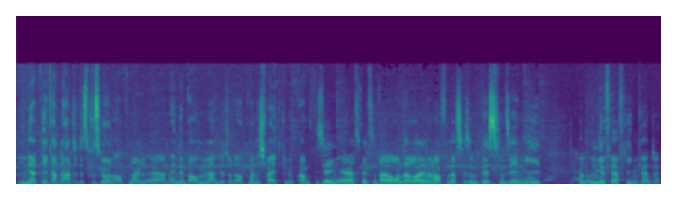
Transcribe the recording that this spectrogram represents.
Wir hatten hier gerade eine harte Diskussion, ob man äh, am Ende im Baum landet oder ob man nicht weit genug kommt. Deswegen äh, lassen wir jetzt den Ball runterrollen und hoffen, dass wir so ein bisschen sehen, wie man ungefähr fliegen könnte.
